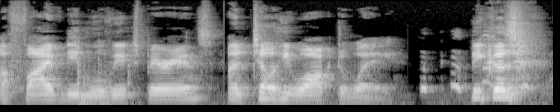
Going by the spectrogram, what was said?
a 5D movie experience until he walked away, because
